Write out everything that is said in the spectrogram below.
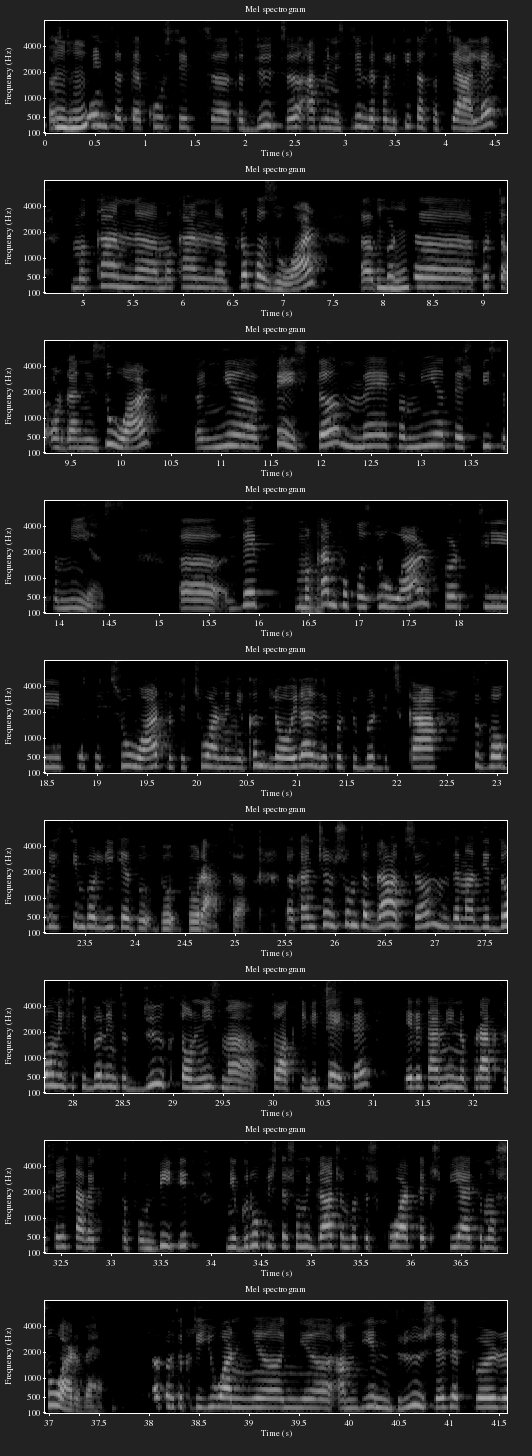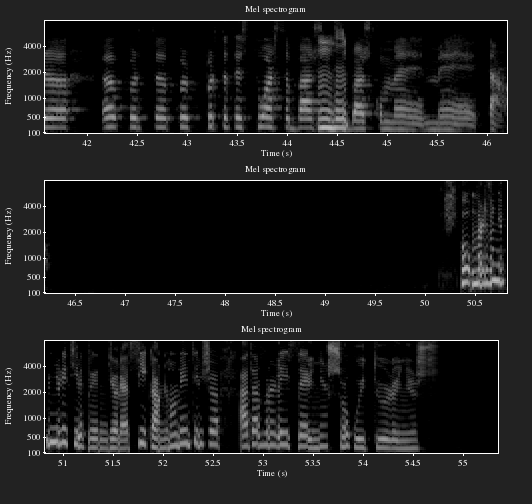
ë mm -hmm. studentët e kursit të dytë administrim dhe politika sociale më kanë më kanë propozuar për mm -hmm. të për të organizuar një festë me fëmijët e shtëpisë së fëmijës. ë dhe më kanë propozuar për t'i për t'i çuar, për t'i çuar në një kënd lojrash dhe për t'u bërë diçka të vogël simbolike dhuratë. Kanë qenë shumë të gatshëm dhe madje donin që t'i bënin të dyja këto nisma, këto aktivitete, edhe tani në prag të festave të fundvitit, një grup ishte shumë i gatshëm për të shkuar tek shtëpia e të moshuarve. për të krijuar një një ambient ndryshe dhe për për të për, për të festuar së bashku mm -hmm. së bashku me me ta. Po, marrëdhëniet me njëri-tjetrin, gjëra si kanë në momentin që ata vërejnë se një shoku i tyre, një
